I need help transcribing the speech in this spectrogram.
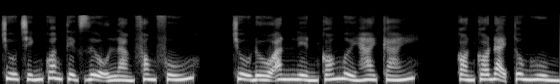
Chu chính quang tiệc rượu làm phong phú, chủ đồ ăn liền có 12 cái. Còn có đại tôm hùm,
